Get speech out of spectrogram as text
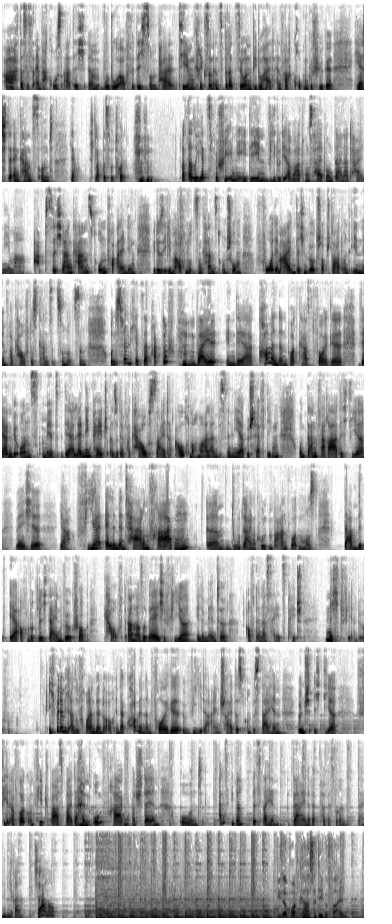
ach, das ist einfach großartig, ähm, wo du auch für dich so ein paar Themen kriegst und Inspirationen, wie du halt einfach Gruppengefüge herstellen kannst. Und ja, ich glaube, das wird toll. Du hast also jetzt verschiedene Ideen, wie du die Erwartungshaltung deiner Teilnehmer absichern kannst und vor allen Dingen, wie du sie eben auch nutzen kannst, um schon vor dem eigentlichen Workshop-Start und in dem Verkauf das Ganze zu nutzen. Und das finde ich jetzt sehr praktisch, weil in der kommenden Podcast-Folge werden wir uns mit der Landingpage, also der Verkaufsseite, auch nochmal ein bisschen näher beschäftigen. Und dann verrate ich dir, welche ja, vier elementaren Fragen ähm, du deinen Kunden beantworten musst, damit er auch wirklich deinen Workshop kauft. Ja? Also welche vier Elemente auf deiner Sales Page nicht fehlen dürfen. Ich würde mich also freuen, wenn du auch in der kommenden Folge wieder einschaltest und bis dahin wünsche ich dir viel Erfolg und viel Spaß bei deinen Umfragen erstellen und alles Liebe, bis dahin, deine Webverbesserin, deine Mira. Ciao! Dieser Podcast hat dir gefallen?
